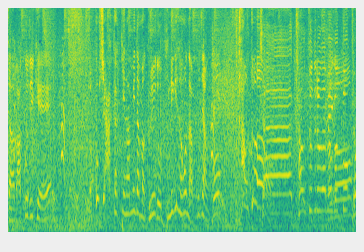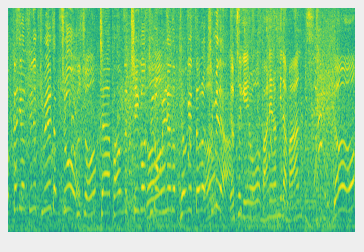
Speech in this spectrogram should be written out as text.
자, 맞고 디케. 조금씩 아깝긴 합니다만 그래도 분위기상은 나쁘지 않고 카운터. 자 카운터 들어가면 어허. 이것도 벽까지 갈 수 있는 기회를 잡죠 그렇죠. 자 바운드 치고 들어 올려서 벽에 떨어집니다 옆차기로 만회합니다만. 요.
